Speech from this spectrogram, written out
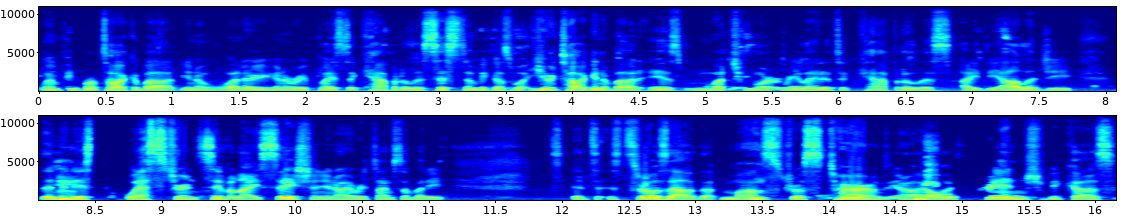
when people talk about, you know, what are you going to replace the capitalist system? Because what you're talking about is much more related to capitalist ideology than mm. it hmm. to Western civilization. You know, every time somebody it, it throws out that monstrous term, you know, I always cringe because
